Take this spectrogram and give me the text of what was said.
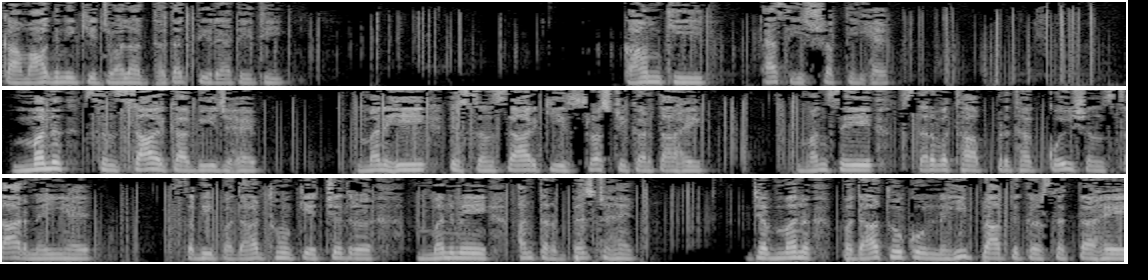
कामाग्नि की ज्वाला धधकती रहती थी। काम की ऐसी शक्ति है। मन संसार का बीज है। मन ही इस संसार की सृष्टि करता है। मन से सर्वथा पृथक कोई संसार नहीं है। सभी पदार्थों के चित्र मन में अंतर्भिष्ट हैं। जब मन पदार्थों को नहीं प्राप्त कर सकता है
